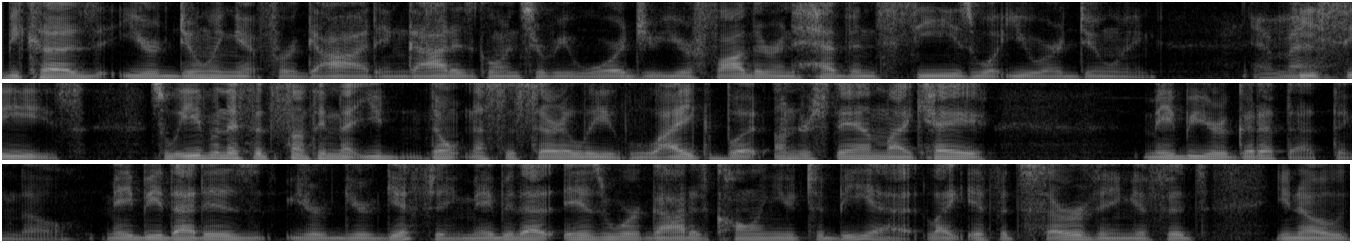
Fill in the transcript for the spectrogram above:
because you're doing it for God and God is going to reward you. Your father in heaven sees what you are doing. Amen. he sees. So even if it's something that you don't necessarily like but understand like hey maybe you're good at that thing though. Maybe that is your your gifting. Maybe that is where god is calling you to be at. Like if it's serving if it's you know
